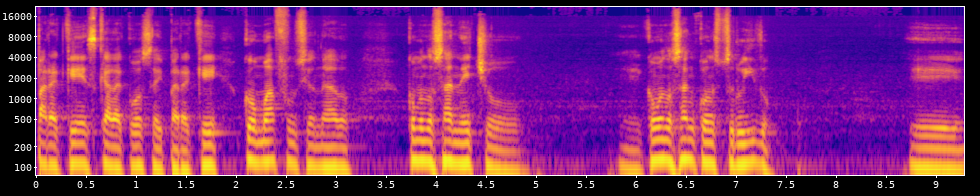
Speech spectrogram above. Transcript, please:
para qué es cada cosa y para qué, cómo ha funcionado, cómo nos han hecho, eh, cómo nos han construido. Eh,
